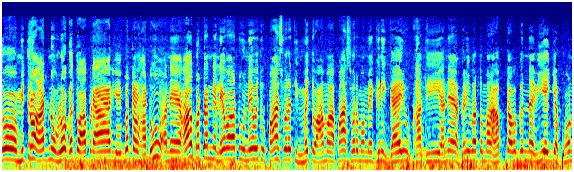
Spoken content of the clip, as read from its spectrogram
તો મિત્રો, આજનો વ્લોગ હતો આપણે આ રહ્યો બટન હાટું અને આ બટનને લેવા હતું નહીં હોય તો પાંચ વર્ષથી મેં આમાં પાંચ વર્ષમાં મેં ઘણી ગાયરું ખાધી અને ઘણી તો મારા હપ્તા વગરના વીઆઈ ગયા, ફોન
